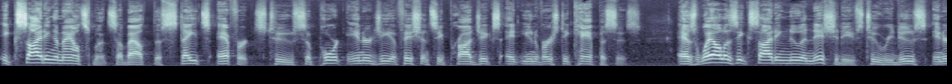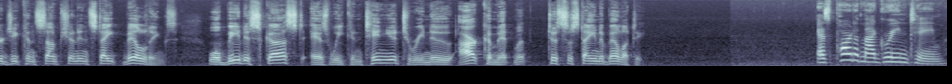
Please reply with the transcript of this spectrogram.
Exciting announcements about the state's efforts to support energy efficiency projects at university campuses, as well as exciting new initiatives to reduce energy consumption in state buildings, will be discussed as we continue to renew our commitment to sustainability. As part of my Green Team,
